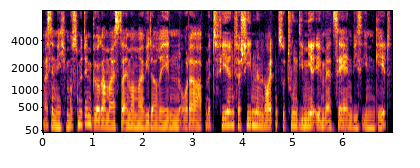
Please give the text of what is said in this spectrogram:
weiß ich nicht, muss mit dem Bürgermeister immer mal wieder reden oder habe mit vielen verschiedenen Leuten zu tun, die mir eben erzählen, wie es ihnen geht.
